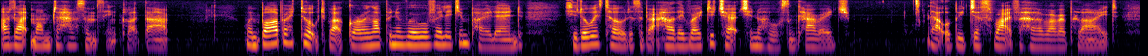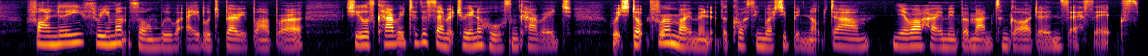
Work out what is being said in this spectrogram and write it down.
I'd like Mum to have something like that. When Barbara had talked about growing up in a rural village in Poland, she'd always told us about how they rode to church in a horse and carriage. That would be just right for her, I replied. Finally, three months on, we were able to bury Barbara. She was carried to the cemetery in a horse and carriage, which stopped for a moment at the crossing where she'd been knocked down, near our home in Bermanton Gardens, Essex.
